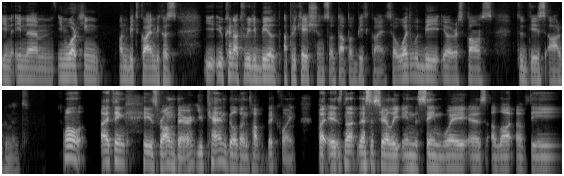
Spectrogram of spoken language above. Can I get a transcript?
in, in, um, in working on Bitcoin because you, you cannot really build applications on top of Bitcoin. So what would be your response to this argument? Well, I think he's wrong there. You can build on top of Bitcoin, but it's not necessarily in the same way as a lot of the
